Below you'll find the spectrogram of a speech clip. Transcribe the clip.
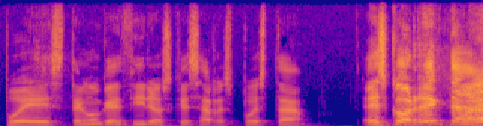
Pues tengo que deciros que esa respuesta es correcta.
